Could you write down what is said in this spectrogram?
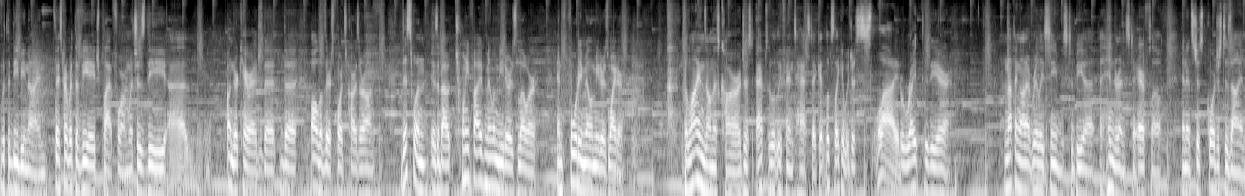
with the DB9. They started with the VH platform, which is the uh, undercarriage that the, all of their sports cars are on. This one is about 25 millimeters lower 40 millimeters wider. The lines on this car are just absolutely fantastic. It looks like it would just slide right through the air. Nothing on it really seems to be a, a hindrance to airflow, and it's just gorgeous design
